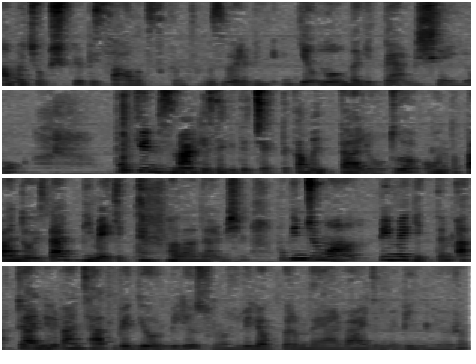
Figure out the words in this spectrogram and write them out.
ama çok şükür bir sağlık sıkıntımız böyle bir yolunda gitmeyen bir şey yok. Bugün biz merkeze gidecektik ama iptal oldu. Onda, ben de o yüzden BİM'e gittim falan dermişim. Bugün cuma BİM'e gittim. Aktüelleri ben takip ediyorum biliyorsunuz. Vloglarımda yer verdim mi bilmiyorum.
